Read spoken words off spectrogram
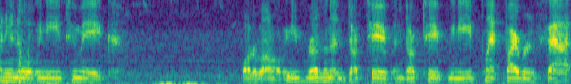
I need to know what we need to make water bottle. We need resin and duct tape, and duct tape we need plant fiber and fat.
